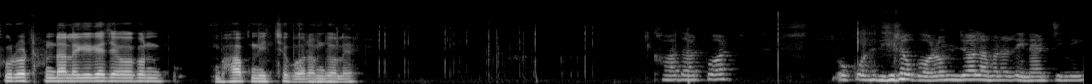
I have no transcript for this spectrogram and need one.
পুরো ঠান্ডা লেগে গেছে ও এখন ভাপ নিচ্ছে গরম জলে। খাওয়া দাওয়ার পর ও করে দিল গরম জল আমার আর এনার্জি নেই।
